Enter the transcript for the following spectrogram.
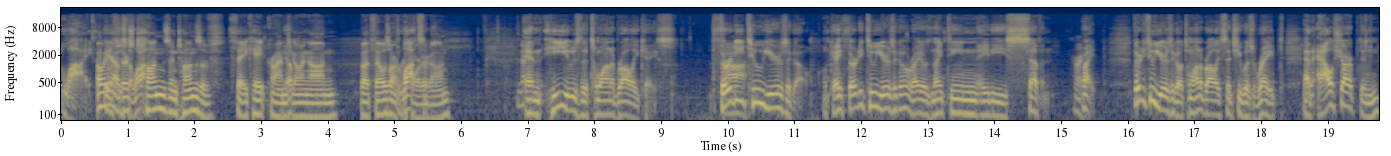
lie. Oh It was yeah, there's tons and tons of fake hate crimes Yep. going on, but those aren't Lots reported on. And he used the Tawana Brawley case 32 ah. years ago. Okay, 32 years ago, right? It was 1987. Right. 32 years ago, Tawana Brawley said she was raped, and Al Sharpton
